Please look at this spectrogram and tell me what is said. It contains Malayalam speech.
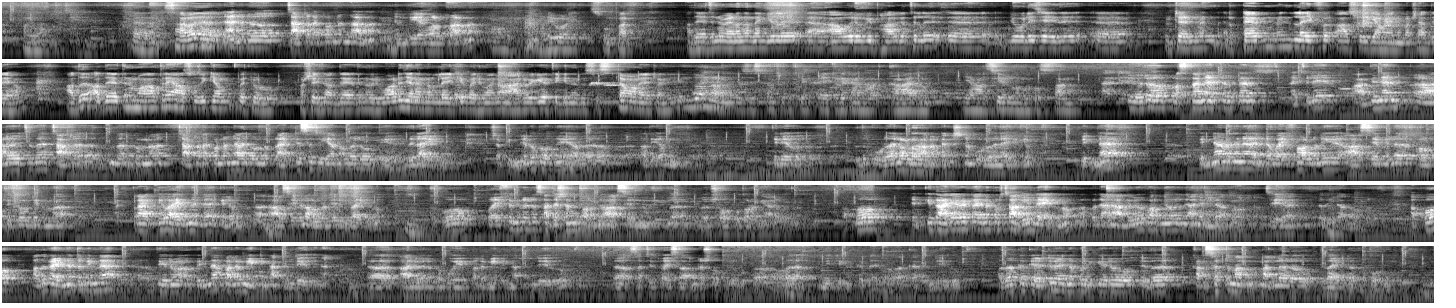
സാറ് ഞാനൊരു ചാർട്ടേഡ് അക്കൗണ്ടന്റ് ആണ് എം ബി എ ഹോൾഡറാണ് അടിപൊളി സൂപ്പർ. അദ്ദേഹത്തിന് വേണമെന്നുണ്ടെങ്കിൽ ആ ഒരു വിഭാഗത്തിൽ ജോലി ചെയ്ത് റിട്ടയർമെന്റ് റിട്ടയർമെന്റ് ലൈഫ് ആസ്വദിക്കാമായിരുന്നു. പക്ഷേ അദ്ദേഹം അത് അദ്ദേഹത്തിന് മാത്രമേ ആസ്വദിക്കാൻ പറ്റുള്ളൂ. പക്ഷേ ഇത് അദ്ദേഹത്തിന് ഒരുപാട് ജനങ്ങളിലേക്ക് വരുമാനം ആരോഗ്യം എത്തിക്കുന്ന ഒരു സിസ്റ്റമാണ് ഏറ്റവും എന്തുകൊണ്ടാണ് ഈ സിസ്റ്റം ശരിക്കും ഏറ്റെടുക്കാനുള്ള കാരണം ഈ ആർ സി എം എന്നുള്ള പ്രസ്ഥാനം? ഈ ഒരു പ്രസ്ഥാനം ഏറ്റെടുക്കാൻ ആക്ച്വലി ആദ്യം ഞാൻ ആലോചിച്ചത് ചാർട്ടർ ചാർട്ടേഡ് അക്കൗണ്ടന്റ് ആയതുകൊണ്ട് പ്രാക്ടീസ് ചെയ്യാന്നുള്ളൊരു ഇതിലായിരുന്നു. പക്ഷെ പിന്നീട് തോന്നി അത് അധികം ഇത്തിരി ഇത് കൂടുതലുള്ളതാണ് ടെൻഷനും കൂടുതലായിരിക്കും. പിന്നെ പിന്നെയാണ് ഇങ്ങനെ എന്റെ വൈഫ് ഓൾറെഡി ആർ സി എമ്മിൽ പ്രവർത്തിച്ചുകൊണ്ടിരുന്ന അത്ര ആക്റ്റീവ് ആയിരുന്നില്ല എങ്കിലും ആർ സി എമ്മിൽ ഓൾറെഡി ഉണ്ടായിരുന്നു. അപ്പോൾ വൈഫ് ഇങ്ങനെ ഒരു സജഷൻ പറഞ്ഞു ആർ സി എം ഷോപ്പ് തുടങ്ങിയാലോ എന്ന്. അപ്പോൾ എനിക്ക് കാര്യമായിട്ട് അതിനെക്കുറിച്ച് അറിയില്ലായിരുന്നു. അപ്പോൾ ഞാൻ ആദ്യമേ പറഞ്ഞു ഞാനില്ല എന്ന് പറഞ്ഞു. ചെയ്യാൻ ഇതില്ല എന്ന് പറഞ്ഞു. അപ്പോൾ അത് കഴിഞ്ഞിട്ട് പിന്നെ തീരുമാനം പിന്നെ പല മീറ്റിംഗ് അറ്റൻഡ് ചെയ്തു ഞാൻ. ആലുവയിലൊക്കെ പോയി പല മീറ്റിംഗ് അറ്റൻഡ് ചെയ്തു. സച്ചിത് ഭായ് സാറിന്റെ ഷോപ്പിൽ മീറ്റിംഗ് ഒക്കെ ഉണ്ടായിരുന്നു. അതൊക്കെ അറ്റൻഡ് ചെയ്തു. അതൊക്കെ കേട്ട് കഴിഞ്ഞപ്പോൾ എനിക്കൊരു ഇത് കൺസെപ്റ്റ് നല്ലൊരു ഇതായിട്ട് തോന്നി.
